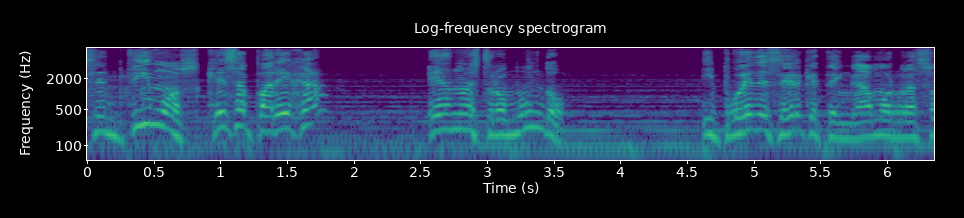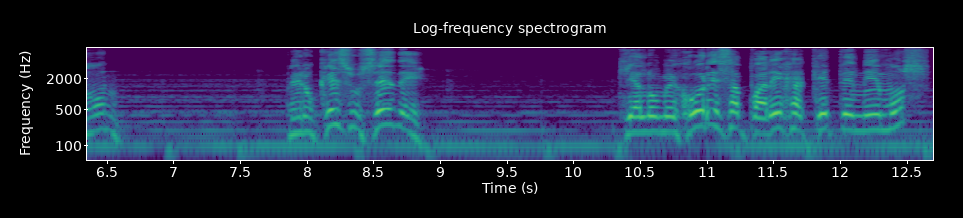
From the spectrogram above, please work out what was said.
sentimos que esa pareja es nuestro mundo. Y puede ser que tengamos razón. Pero ¿qué sucede? Que a lo mejor esa pareja que tenemos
